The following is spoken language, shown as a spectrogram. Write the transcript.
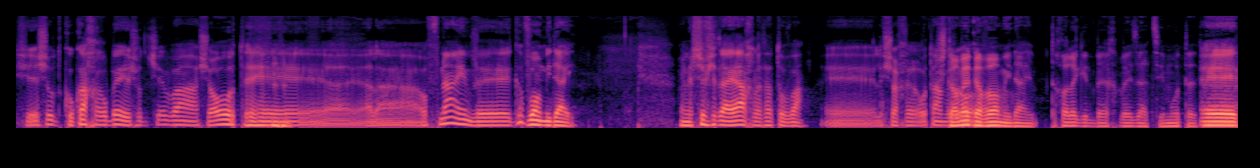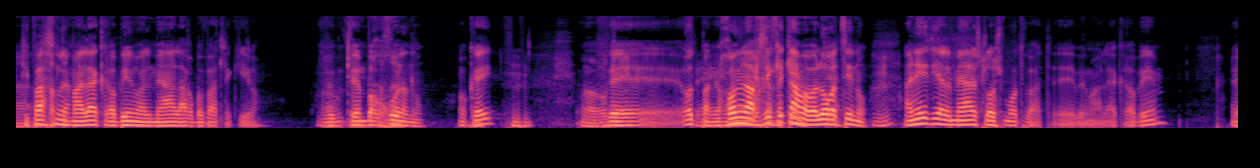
שיש עוד כל כך הרבה, יש עוד שבע שעות אה, על האופניים, זה גבוה מדי. ואני חושב שזו הייתה החלטה טובה, אה, לשחרר אותם. כשאתה אומר גבוה מדי, אתה יכול להגיד בערך באיזה עצימות אתה... אה, טיפסנו את? מעלה הקרבים על מעל 4 ואט לקילו, ו- אוקיי, והם ברחו חזק. לנו, אוקיי? אוקיי. ועוד זה- פעם, יכולנו הם להחזיק איתם, אבל לא כן. רצינו. אני הייתי על מעל 300 ואט אה, במעלה הקרבים. אה,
